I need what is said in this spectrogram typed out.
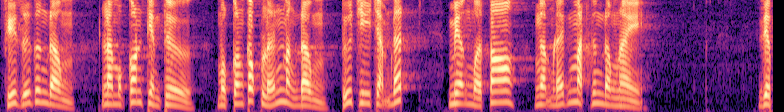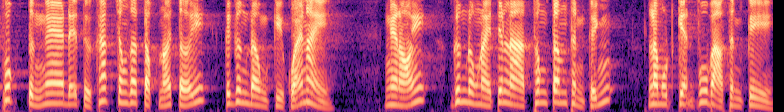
Phía dưới gương đồng là một con thiềm thử một con cốc lớn bằng đồng, tứ chi chạm đất, miệng mở to, ngậm lấy cái mặt gương đồng này. Diệp Phúc từng nghe đệ tử khác trong gia tộc nói tới cái gương đồng kỳ quái này. Nghe nói gương đồng này tên là thông tâm thần kính, là một kiện vu bảo thần kỳ.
